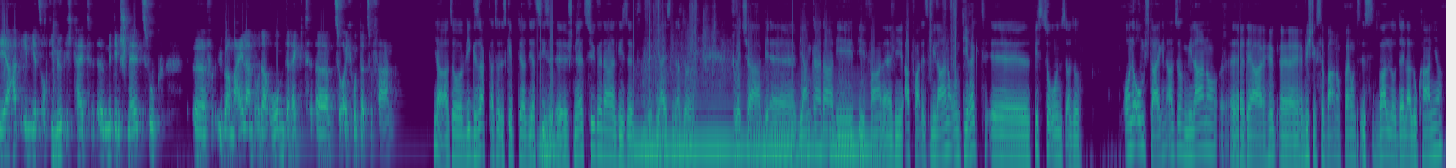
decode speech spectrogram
der hat eben jetzt auch die Möglichkeit, äh, mit dem Schnellzug äh, über Mailand oder Rom direkt äh, zu euch runterzufahren. Ja, also wie gesagt, also es gibt ja jetzt diese äh, Schnellzüge da, diese, die heißen also Freccia äh, Bianca da, die die fahren, äh, die Abfahrt ist Milano und direkt äh, bis zu uns, also ohne umsteigen, also Milano, äh, der äh, wichtigste Bahnhof bei uns ist Vallo della Lucania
